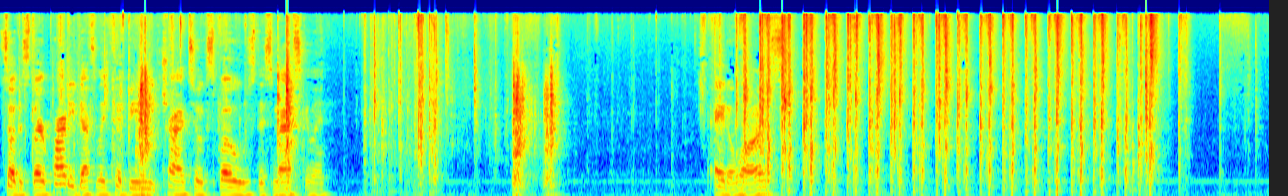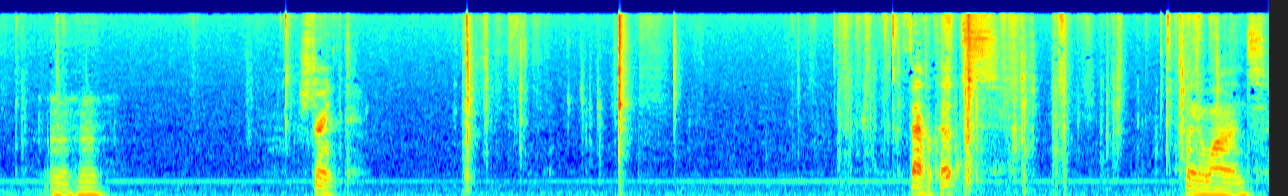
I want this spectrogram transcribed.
So this third party definitely could be trying to expose this masculine. Eight of Wands. Mm-hmm. Strength. Five of Cups. Queen of Wands.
